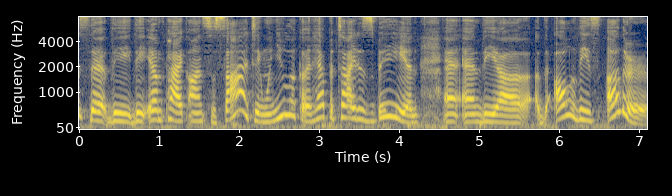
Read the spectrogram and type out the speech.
is the the, the impact on society. When you look at hepatitis B and and, and the, uh, the- all of these other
